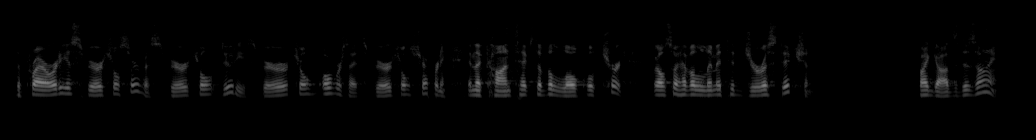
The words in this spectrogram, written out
the priority is spiritual service, spiritual duty, spiritual oversight, spiritual shepherding in the context of the local church. We also have a limited jurisdiction by God's design.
